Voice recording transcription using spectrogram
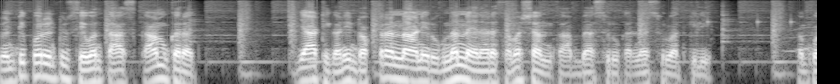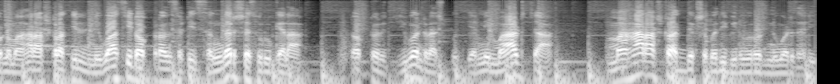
ट्वेंटी फोर इंटू सेवन तास काम करत या ठिकाणी डॉक्टरांना आणि रुग्णांना येणाऱ्या समस्यांचा अभ्यास सुरू करण्यास सुरुवात केली. संपूर्ण महाराष्ट्रातील निवासी डॉक्टरांसाठी संघर्ष सुरू केला. डॉक्टर जीवन राजपूत यांनी मार्चच्या महाराष्ट्र अध्यक्षपदी बिनविरोध निवड झाली.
